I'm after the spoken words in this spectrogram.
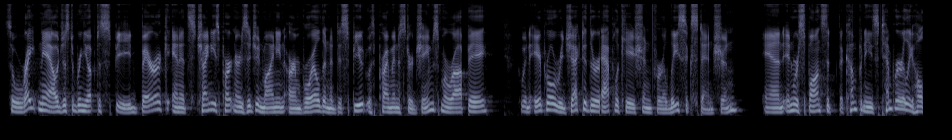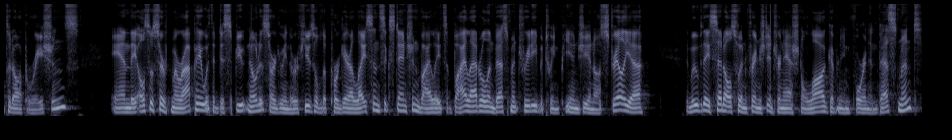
So right now, just to bring you up to speed, Barrick and its Chinese partner Zijin Mining are embroiled in a dispute with Prime Minister James Marape, who in April rejected their application for a lease extension. And in response, the companies temporarily halted operations. And they also served Marape with a dispute notice arguing the refusal of the Porgera license extension violates a bilateral investment treaty between PNG and Australia. The move, they said, also infringed international law governing foreign investment.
